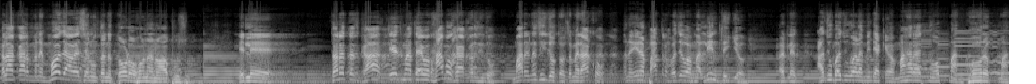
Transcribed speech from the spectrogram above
કલાકાર, મને મોજ આવે છે હું તને તોડો હોનાનો આપું છું. એટલે તરત જ ઘા તેજ માથે આવ્યો હામો ઘા કરી દીધો. મારે નથી જોતો, તમે રાખો. અને એના પાત્ર ભજવવામાં લીન થઈ ગયો. એટલે આજુબાજુ વાળા મીડિયા કહેવા, મહારાજનું અપમાન, ઘોર અપમાન.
